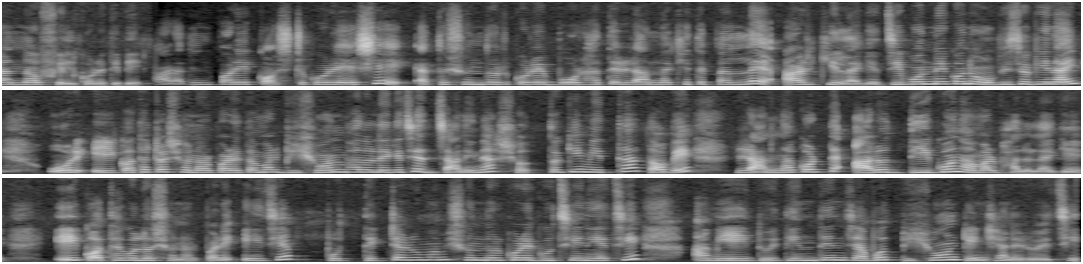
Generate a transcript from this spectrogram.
রান্নাও ফিল করে দিবে। সারাদিন পরে কষ্ট করে এসে এত সুন্দর করে বোর হাতের রান্না খেতে পারলে আর কি লাগে? জীবন কোনো অভিযোগই নাই। ওর এই কথাটা শোনার পরে তো আমার ভীষণ ভালো লেগেছে। জানি না সত্য কি মিথ্যা, তবে রান্না করতে আরও দ্বিগুণ আমার ভালো লাগে। এই কথাগুলো শোনার পরে এই যে প্রত্যেকটা রুম আমি সুন্দর করে গুছিয়ে নিয়েছি, আমি এই দুই তিন দিন যাবৎ ভীষণ টেনশানে রয়েছি।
